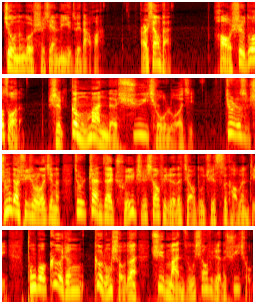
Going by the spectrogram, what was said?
就能够实现利益最大化。而相反，好事多做的是更慢的需求逻辑。就是什么叫需求逻辑呢？就是站在垂直消费者的角度去思考问题，通过各种各种手段去满足消费者的需求。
